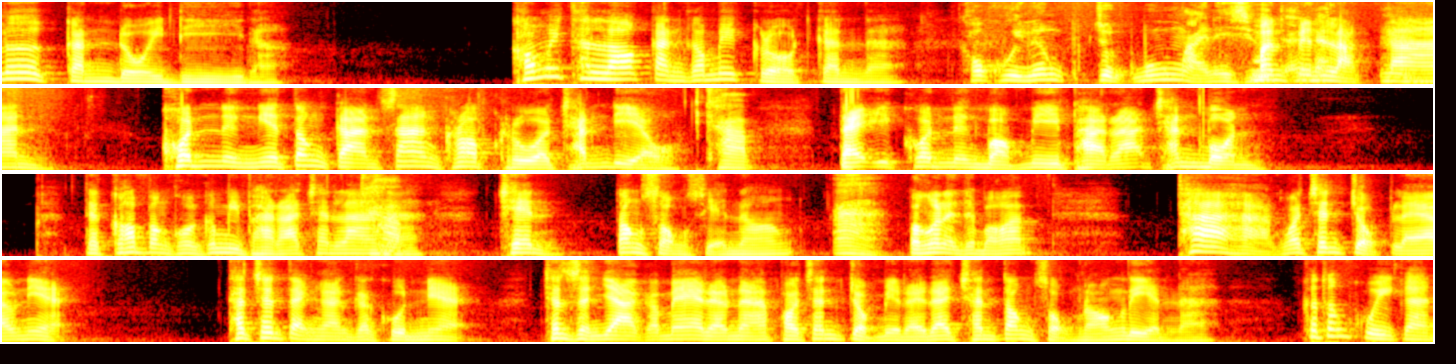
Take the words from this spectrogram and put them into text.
เลิกกันโดยดีนะเขาไม่ทะเลาะกันเขาไม่โกรธกันนะ เขาคุยเรื่องจุดมุ่งหมายในชีวิตมันเป็นหลักการ คนหนึ่งเนี่ยต้องการสร้างครอบครัวชั้นเดียวครับ แต่อีกคนหนึ่งบอกมีภาระชั้นบน แต่ก็บางคนก็มีภาระชั้นล่างครับ นะเช่น ต้องส่งเสียน้อง อ่า บางคนอาจจะบอกว่า ถ้าหากว่าฉันจบแล้วเนี่ย ถ้าฉันแต่งงานกับคุณเนี่ย ฉันสัญญากับแม่แล้วนะ พอฉันจบมีรายได้ ฉันต้องส่งน้องเรียนนะ ก็ต้องคุยกัน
